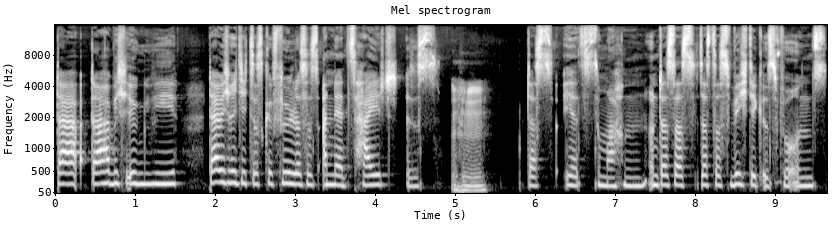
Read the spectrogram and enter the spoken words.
Da, da habe ich irgendwie, da habe ich richtig das Gefühl, dass es an der Zeit ist, Mhm. das jetzt zu machen und dass das, dass das wichtig ist für uns.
